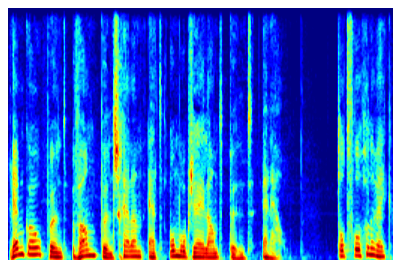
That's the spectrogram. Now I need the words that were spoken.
remco.van.schellen.omroepzeeland.nl Tot volgende week.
